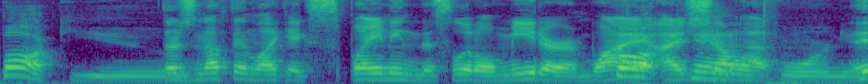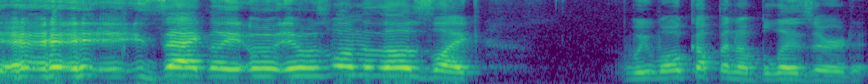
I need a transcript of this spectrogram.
fuck you. there's nothing like explaining this little meter and why Fuck I should. California. Yeah, exactly. It was one of those like, we woke up in a blizzard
